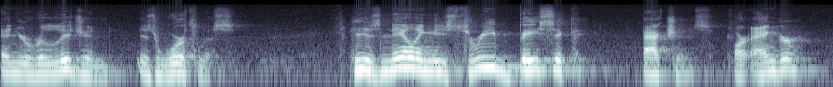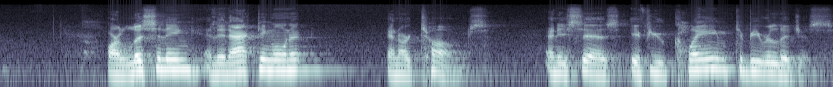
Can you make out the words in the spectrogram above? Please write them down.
and your religion is worthless. He is nailing these three basic actions our anger, our listening and enacting on it, and our tongues. And he says, if you claim to be religious,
